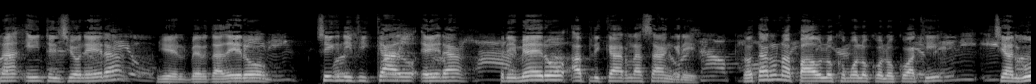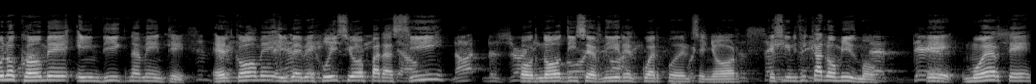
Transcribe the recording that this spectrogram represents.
La intención era, y el verdadero significado era primero aplicar la sangre. ¿Notaron a Pablo como lo colocó aquí? Si alguno come indignamente, él come y bebe juicio para sí por no discernir el cuerpo del Señor, que significa lo mismo, que muerte,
